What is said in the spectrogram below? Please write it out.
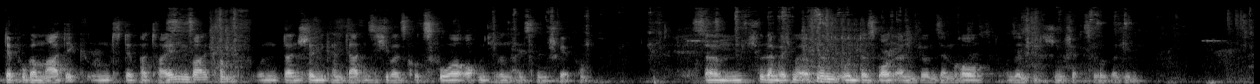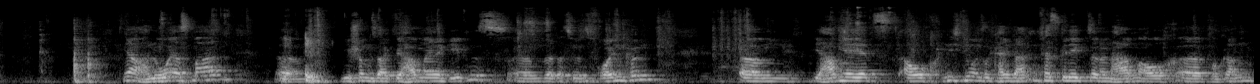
der Programmatik und der Parteien im Wahlkampf und dann stellen die Kandidaten sich jeweils kurz vor, auch mit ihren einzelnen Schwerpunkten. Ähm, ich würde dann gleich mal öffnen und das Wort an Björn Sembrau, unseren politischen Geschäftsführer, übergeben. Ja, hallo erstmal. Ähm, wie schon gesagt, wir haben ein Ergebnis, äh, über das wir uns freuen können. Ähm, wir haben ja jetzt auch nicht nur unsere Kandidaten festgelegt, sondern haben auch äh, Programm,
